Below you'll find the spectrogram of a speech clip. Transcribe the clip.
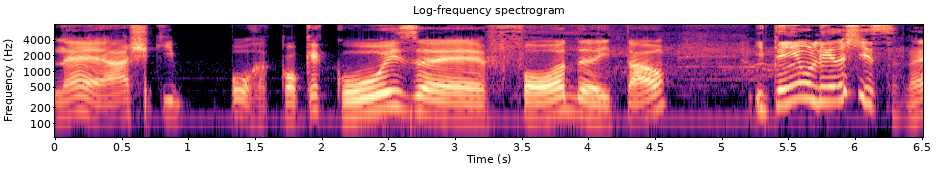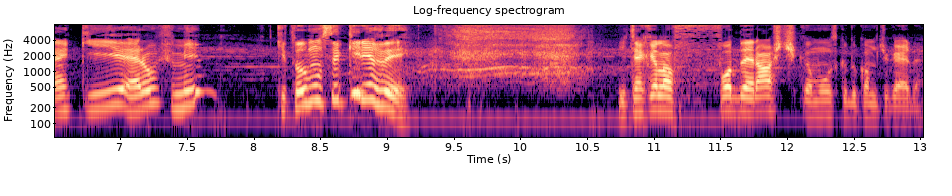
né, acha que, porra, qualquer coisa é foda e tal. E tem o Liga da X, né? Que era o filme que todo mundo sempre queria ver. E tem aquela foderástica música do Come Together.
